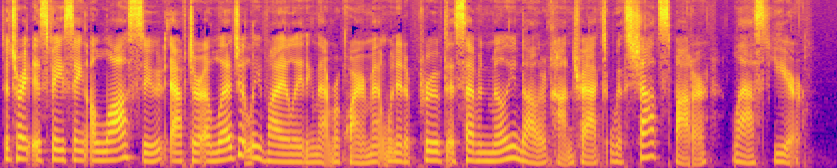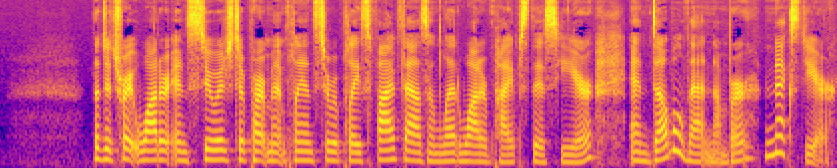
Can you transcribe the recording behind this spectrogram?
Detroit is facing a lawsuit after allegedly violating that requirement when it approved a $7 million contract with ShotSpotter last year. The Detroit Water and Sewage Department plans to replace 5,000 lead water pipes this year and double that number next year.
